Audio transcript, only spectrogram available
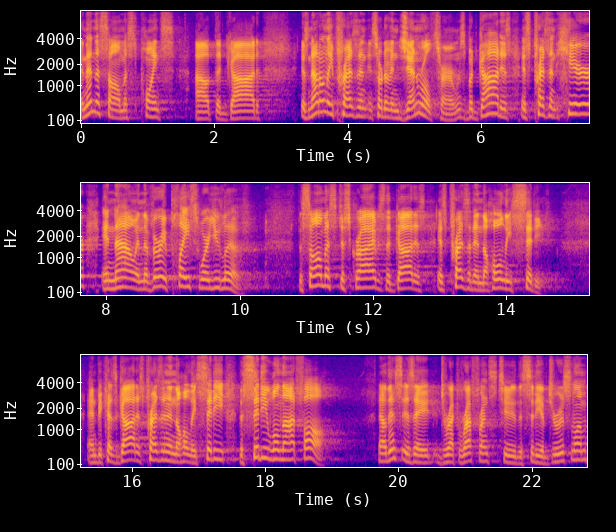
And then the psalmist points out that God is not only present in sort of in general terms, but God is, is present here and now in the very place where you live. The psalmist describes that God is, is present in the holy city. And because God is present in the holy city, the city will not fall. Now, this is a direct reference to the city of Jerusalem.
